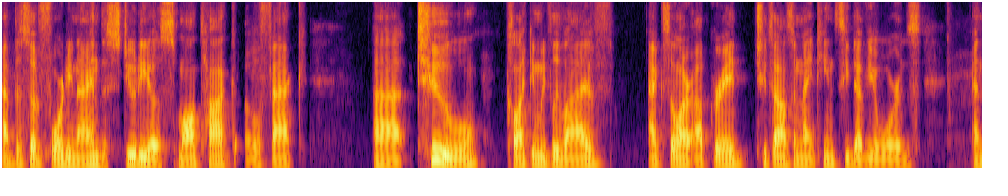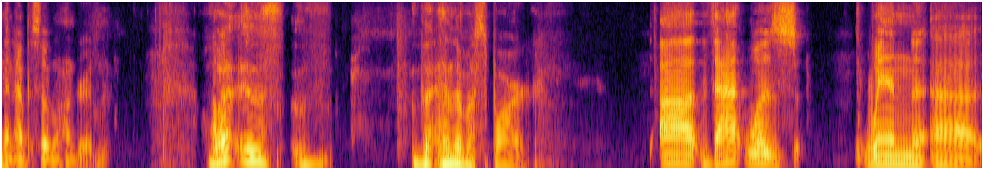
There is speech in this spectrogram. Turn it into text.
episode 49, the studio, small talk, OFAC, uh, two, collecting weekly live, XLR upgrade, 2019 CW Awards, and then episode 100. What is th- the end of a spark? Uh, that was when uh,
